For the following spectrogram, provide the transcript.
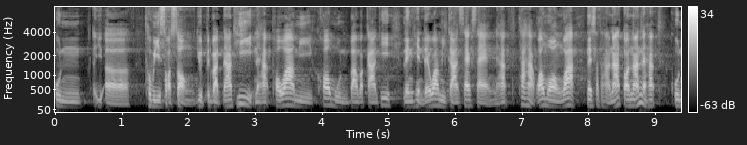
คุณ ทวีสอดส่อง หยุดปฏิบัติหน้าที่นะฮะเพราะว่ามีข้อมูลบางประการที่เล็งเห็นได้ว่ามีการแทรกแซงนะฮะถ้าหากว่ามองว่าในสถานะตอนนั้นนะครับคุณ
